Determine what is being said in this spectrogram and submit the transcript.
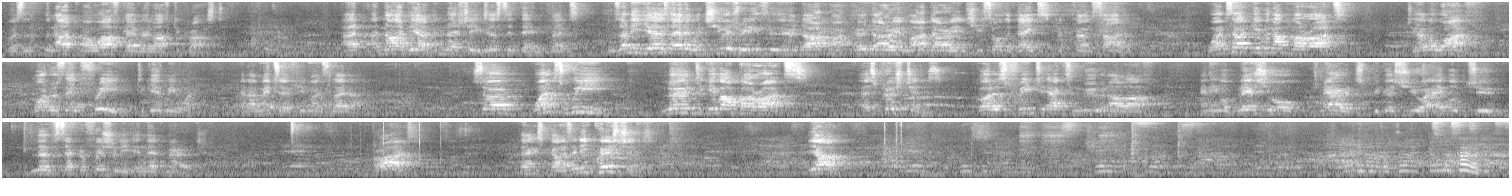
was the, night my wife gave her life to Christ. I had, no idea, I didn't know she existed then, but it was only years later when she was reading through her, di her diary and my diary and she saw the dates that coincided. Once I'd given up my right to have a wife, God was then free to give me one and I met her a few months later. So once we learn to give up our rights as Christians, God is free to act and move in our life. And He will bless your marriage because you are able to live sacrificially in that marriage. Alright. Thanks guys. Any questions? Yeah. Oh,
